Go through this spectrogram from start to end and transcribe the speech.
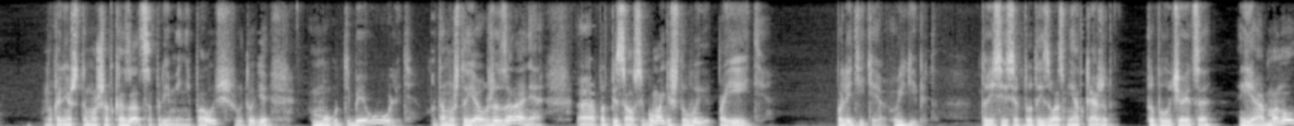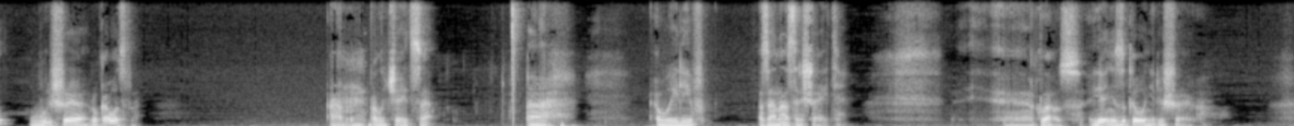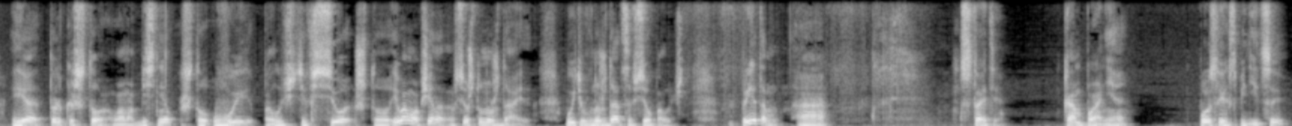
Ну, конечно, ты можешь отказаться, премии не получишь, в итоге могут тебя и уволить. Потому что я уже заранее э, подписал все бумаги, что вы поедете, полетите в Египет. То есть, если кто-то из вас мне откажет, то получается, я обманул высшее руководство получается, а, вы, Лив, за нас решаете? Э, Клаус, я ни за кого не решаю. Я только что вам объяснил, что вы получите все, что... И вам вообще все, что нуждает. Будете нуждаться, все получите. При этом, а, кстати, компания После экспедиции,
